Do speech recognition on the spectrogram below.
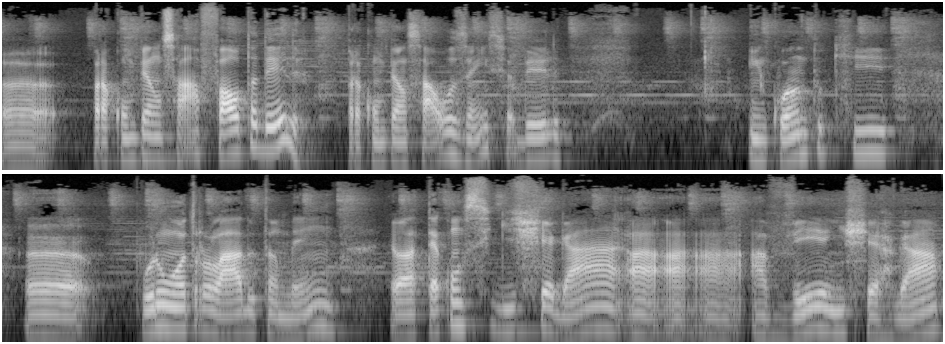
uh, ah, para compensar a falta dele, para compensar a ausência dele. Enquanto que, uh, por um outro lado também, eu até consegui chegar a, a, a ver, enxergar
